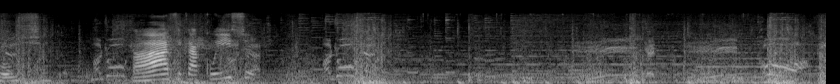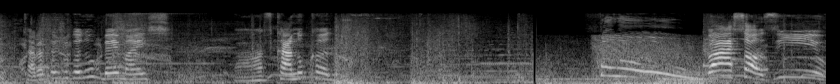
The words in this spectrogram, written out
Poxa. Ah, ficar com isso? Cara tá jogando bem, mas... Ah, ficar no canto. Vá sozinho!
